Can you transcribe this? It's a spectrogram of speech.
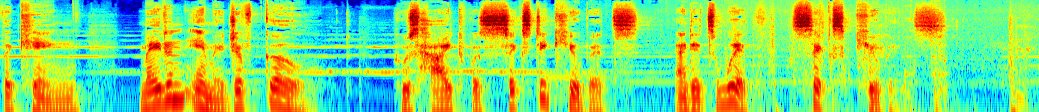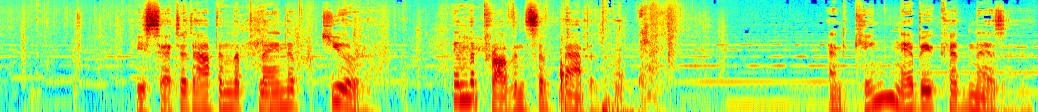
the king made an image of gold, whose height was sixty cubits and its width six cubits. He set it up in the plain of Dura, in the province of Babylon. And King Nebuchadnezzar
